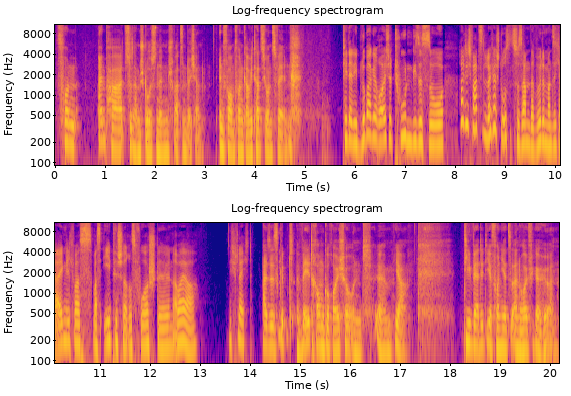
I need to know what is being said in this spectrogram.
von ein paar zusammenstoßenden schwarzen Löchern in Form von Gravitationswellen. Peter, die Blubbergeräusche tun dieses so, oh, die schwarzen Löcher stoßen zusammen. Da würde man sich eigentlich was, was Epischeres vorstellen. Aber ja, nicht schlecht. Also es gibt Weltraumgeräusche und ähm, ja die werdet ihr von jetzt an häufiger hören.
